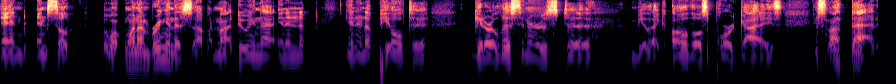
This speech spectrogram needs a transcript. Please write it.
And and so when i'm bringing this up i'm not doing that in an in an appeal to get our listeners to be like oh those poor guys. It's not that.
